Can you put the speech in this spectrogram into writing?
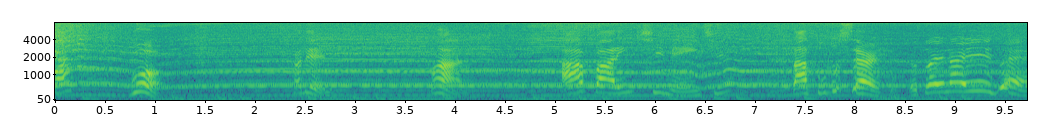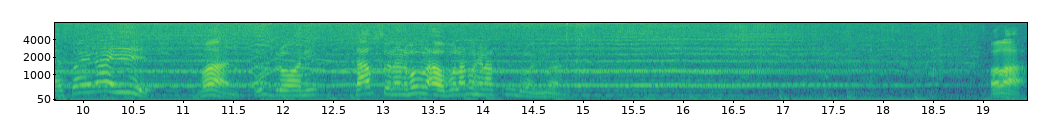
Opa! Voou! Cadê ele? Mano, aparentemente tá tudo certo. Eu tô indo aí, Zé. Eu tô indo aí. Mano, o drone tá funcionando. Vamos lá, eu vou lá no Renato com o drone, mano. Olha lá,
